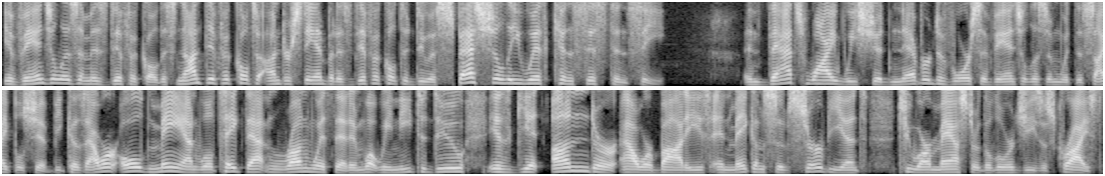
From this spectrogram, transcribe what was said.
evangelism is difficult. It's not difficult to understand, but it's difficult to do, especially with consistency. And that's why we should never divorce evangelism with discipleship because our old man will take that and run with it. And what we need to do is get under our bodies and make them subservient to our master, the Lord Jesus Christ.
